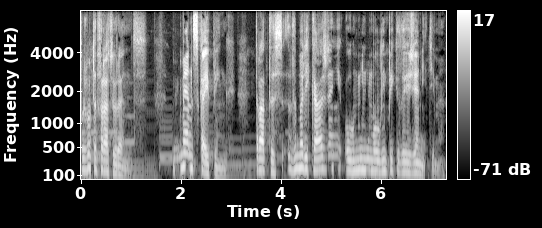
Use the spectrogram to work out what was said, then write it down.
Pergunta fraturante. Manscaping. Trata-se de maricagem ou mínimo olímpico da higiene íntima?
